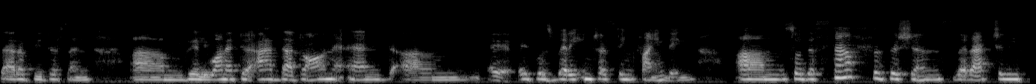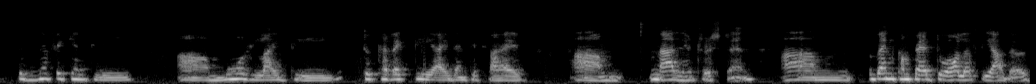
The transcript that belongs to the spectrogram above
Sarah Peterson um, really wanted to add that on, and um, it, it, was very interesting finding. Um, so the staff physicians were actually significantly um, more likely to correctly identify um, malnutrition when compared to all of the others,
